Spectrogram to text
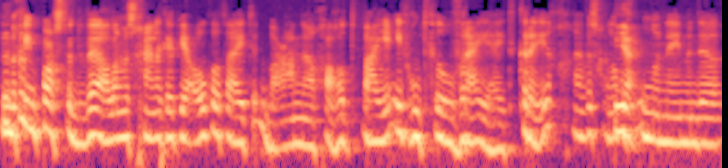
In het begin past het wel. En waarschijnlijk heb jij ook altijd banen gehad waar je evengoed veel vrijheid kreeg. En waarschijnlijk Ja. als ondernemende.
